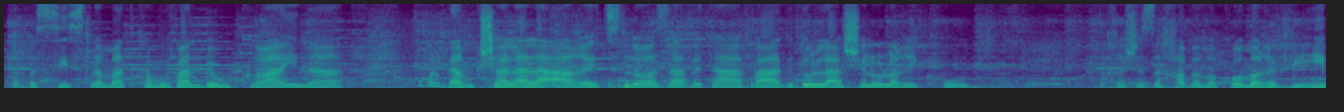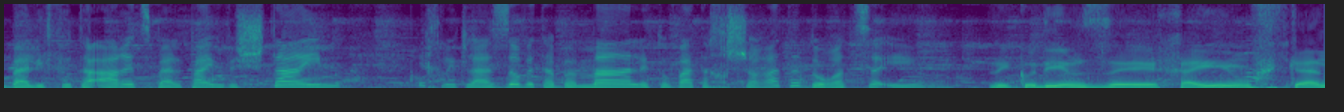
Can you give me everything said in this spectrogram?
את הבסיס למד כמובן באוקראינה, אבל גם כשעלה לארץ לא עזב את האהבה הגדולה שלו לריקוד. אחרי שזכה במקום הרביעי באליפות הארץ ב-2002, החליט לעזוב את הבמה לטובת הכשרת הדור הצעיר. ריקודים זה חיים, כן?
